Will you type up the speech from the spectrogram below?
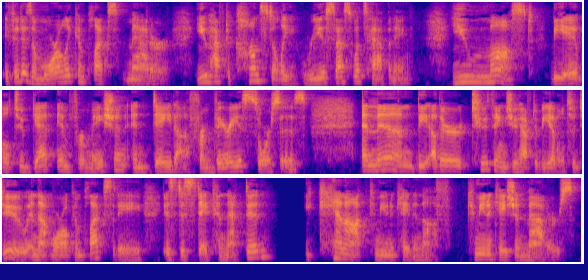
If it is a morally complex matter, you have to constantly reassess what's happening. You must be able to get information and data from various sources and then the other two things you have to be able to do in that moral complexity is to stay connected. You cannot communicate enough. Communication matters,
